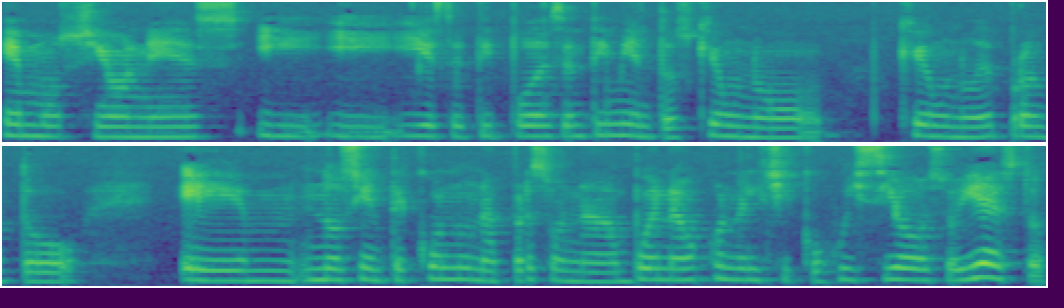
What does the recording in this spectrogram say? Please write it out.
emociones y, este tipo de sentimientos que uno, que uno de pronto em, no siente con una persona buena o con el chico juicioso y esto.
